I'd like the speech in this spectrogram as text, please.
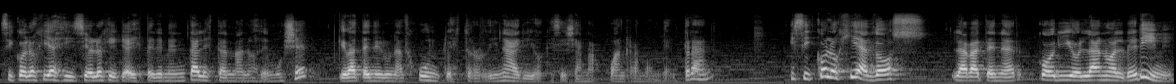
Psicología fisiológica y experimental está en manos de Mujet, que va a tener un adjunto extraordinario que se llama Juan Ramón Beltrán. Y Psicología 2 la va a tener Coriolano Alberini,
